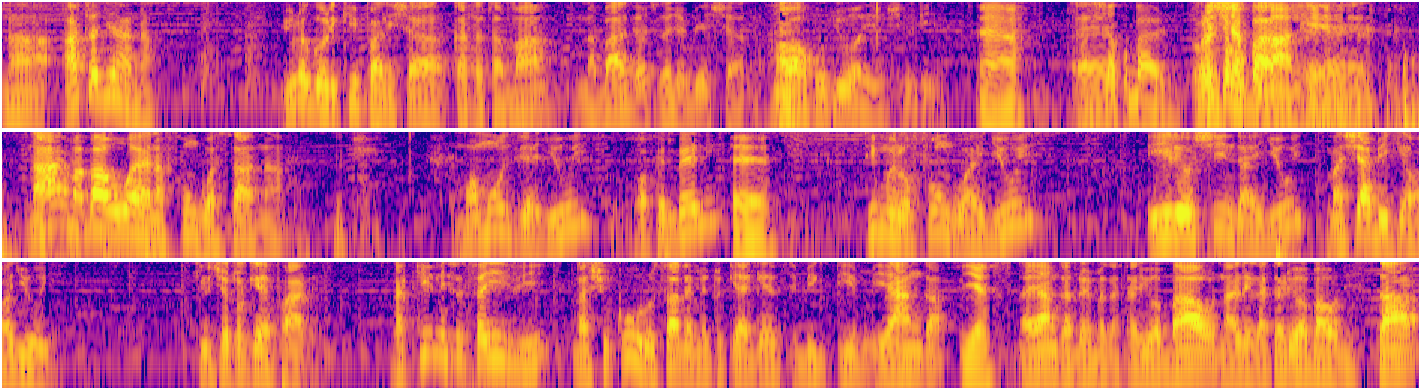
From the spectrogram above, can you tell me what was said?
Na hata jana yule golikipa alishakata tamaa na baadhi ya wachezaji wa biashara. Hawakujua hiyo sheria. Eh. Washakubali. walishakubali. Walishakubali, eh. na haya mabao huwa yanafungwa sana. Mwamuzi ajui wa pembeni. Eh, timu iliyofungwa haijui iliyoshinda haijui mashabiki hawajui kilichotokea pale lakini sasa hivi nashukuru sana imetokea against big team yanga yes na yanga ndio imekataliwa bao na aliyekataliwa bao ni star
